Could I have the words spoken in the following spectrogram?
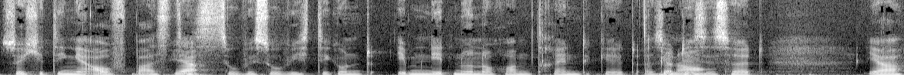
solche Dinge aufpasst, ist sowieso wichtig und eben nicht nur noch am Trend geht. Also Genau. das ist halt, ja,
